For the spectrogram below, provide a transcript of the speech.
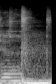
too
